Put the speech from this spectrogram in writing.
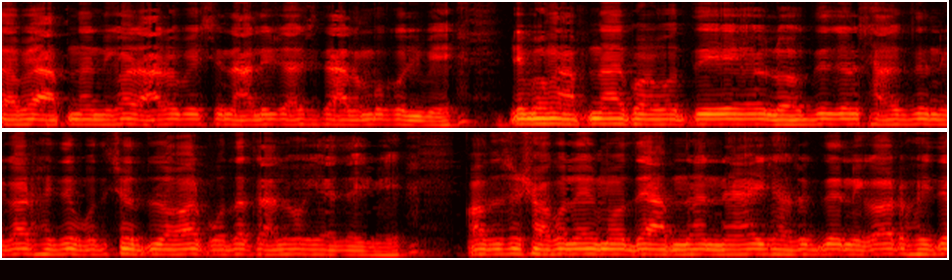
তবে আপনার নিকট আরও বেশি নালিশ আসিতে আরম্ভ করিবে এবং আপনার পরবর্তী লোকদের জন্য শাসকদের নিকট হইতে প্রতিশোধ লওয়ার প্রথা চালু হইয়া যাইবে। অথচ সকলের মধ্যে আপনার ন্যায় শাসকদের নিকট হইতে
